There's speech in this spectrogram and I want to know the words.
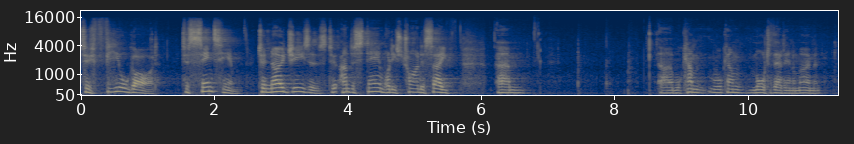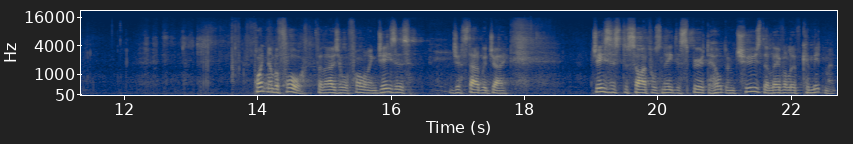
to feel God, to sense Him, to know Jesus, to understand what He's trying to say. Um, uh, we'll, come, we'll come more to that in a moment. Point number four, for those who are following, Jesus, just started with J. Jesus' disciples need the Spirit to help them choose the level of commitment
